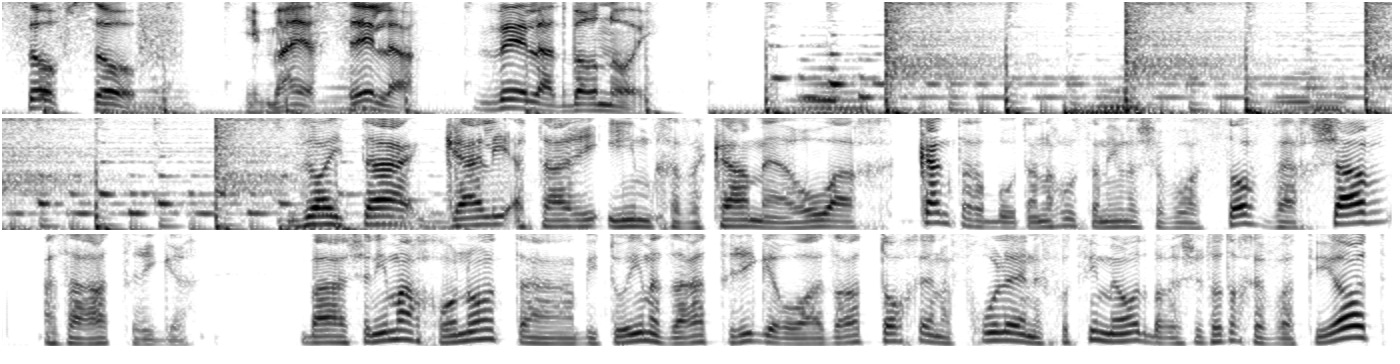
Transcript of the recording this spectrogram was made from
סוף סוף, עם מאיה סלע ואלעד ברנועי. זו הייתה גלי עטרי עם חזקה מהרוח, כאן תרבות, אנחנו שמים לשבוע סוף, ועכשיו אזהרת טריגר. בשנים האחרונות הביטויים אזהרת טריגר או אזהרת תוכן הפכו לנפוצים מאוד ברשתות החברתיות,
